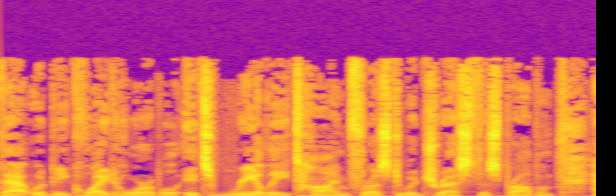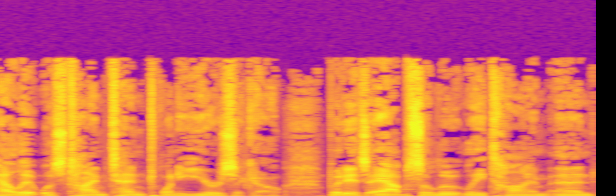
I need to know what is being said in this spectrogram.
that would be quite horrible. It's really time for us to address this problem. Hell, it was time 10, 20 years ago, but it's absolutely time. And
